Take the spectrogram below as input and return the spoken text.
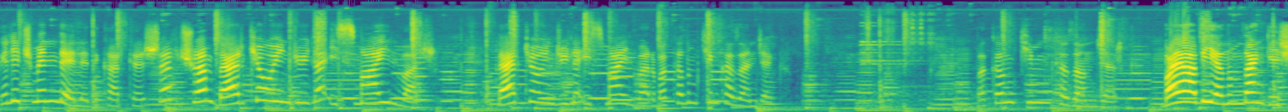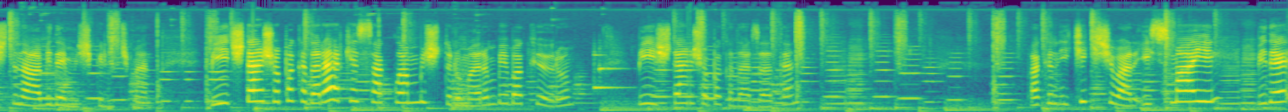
Glitchman'i de eledik arkadaşlar. Şu an Berke oyuncuyla İsmail var. Berke oyuncuyla İsmail var. Bakalım kim kazanacak. Bakalım kim kazanacak. Bayağı bir yanımdan geçtin abi demiş Glitchman. Beach'ten shop'a kadar herkes saklanmıştır umarım. Bir bakıyorum. Bir işten şopa kadar zaten. Bakın iki kişi var. İsmail bir de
